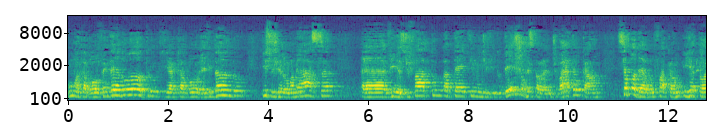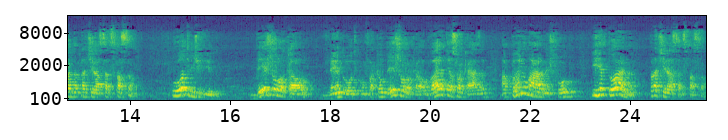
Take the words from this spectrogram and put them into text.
Um acabou ofendendo o outro, que acabou revidando, isso gerou uma ameaça, eh, vias de fato, até que um indivíduo deixa o restaurante, vai até o carro, se apodera do facão e retorna para tirar satisfação. O outro indivíduo deixa o local, vendo o outro com o facão, deixa o local, vai até a sua casa, apanha uma arma de fogo e retorna para tirar satisfação.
